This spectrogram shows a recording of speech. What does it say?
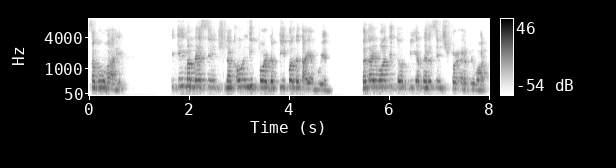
sa buhay became a message not only for the people that I am with, but I wanted to be a message for everyone.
